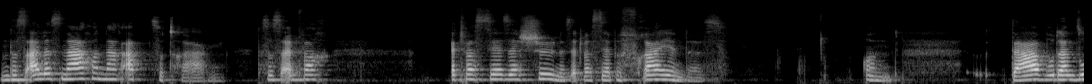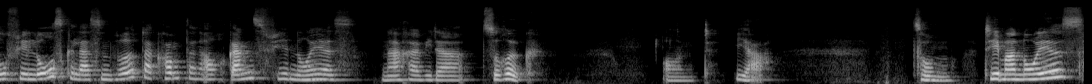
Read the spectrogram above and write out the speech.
Und das alles nach und nach abzutragen. Das ist einfach etwas sehr, sehr Schönes, etwas sehr Befreiendes. Und da, wo dann so viel losgelassen wird, da kommt dann auch ganz viel Neues nachher wieder zurück. Und ja, zum Thema Neues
